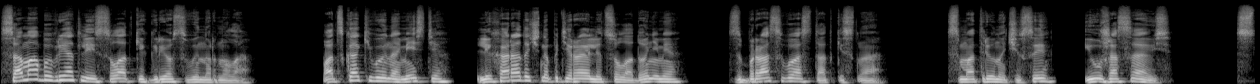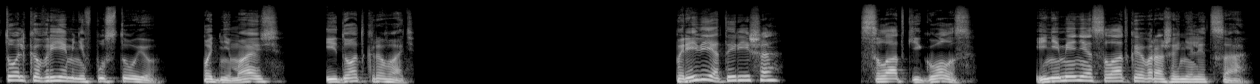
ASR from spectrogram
Сама бы вряд ли из сладких грез вынырнула. Подскакиваю на месте, лихорадочно потираю лицо ладонями, сбрасываю остатки сна. Смотрю на часы и ужасаюсь. Столько времени впустую. Поднимаюсь, иду открывать. «Привет, Ириша!» Сладкий голос и не менее сладкое выражение лица.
